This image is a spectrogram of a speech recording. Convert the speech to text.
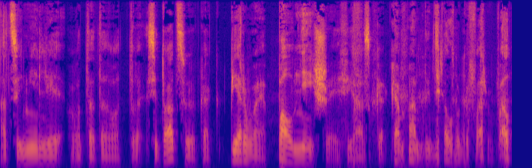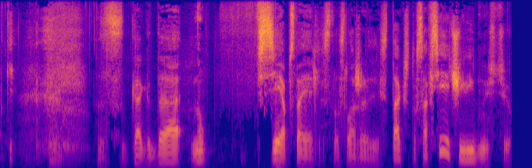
оценили вот эту вот ситуацию как первая полнейшая фиаско команды диалогов о рыбалке когда, ну, все обстоятельства сложились так, что со всей очевидностью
